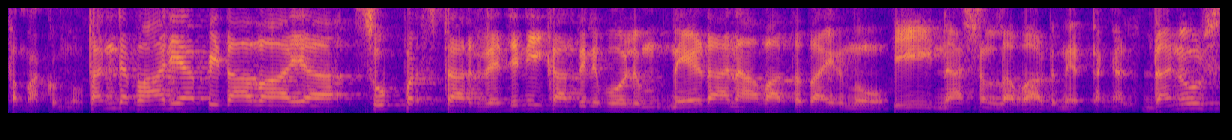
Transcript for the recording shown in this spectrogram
കരസ്ഥമാക്കുന്നു തന്റെ ഭാര്യ പിതാവായ സൂപ്പർ സ്റ്റാർ രജനീകാന്തിന് പോലും നേടാനാവാത്തതായിരുന്നു ഈ നാഷണൽ അവാർഡ് നേട്ടങ്ങൾ. ധനുഷ്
